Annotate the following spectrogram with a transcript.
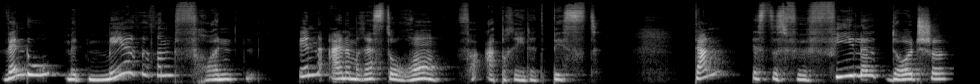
Wenn du mit mehreren Freunden in einem Restaurant verabredet bist, dann ist es für viele Deutsche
